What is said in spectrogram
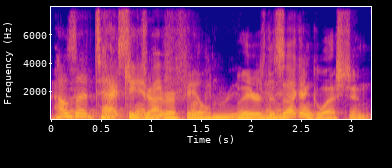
How's that That taxi can't be driver feel? fucking real, Well, the man. second question.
